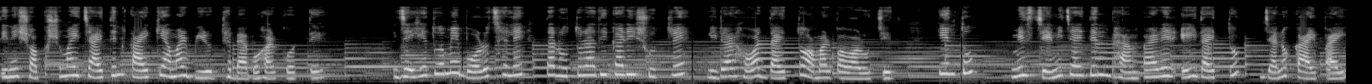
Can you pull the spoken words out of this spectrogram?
তিনি সবসময় চাইতেন কাইকে আমার বিরুদ্ধে ব্যবহার করতে। যেহেতু আমি বড় ছেলে, তার উত্তরাধিকারী সূত্রে লিডার হওয়ার দায়িত্ব আমার পাওয়ার উচিত। কিন্তু মিস জেনি চাইতেন ভ্যাম্পায়ারের এই দায়িত্ব যেন কাই পাই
